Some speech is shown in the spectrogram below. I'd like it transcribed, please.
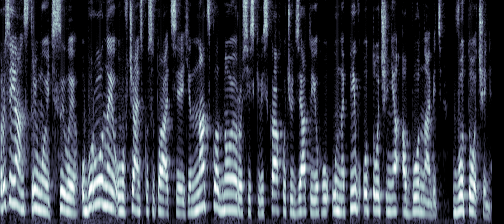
Росіян стримують сили оборони. У Вовчанську ситуація є надскладною. Російські війська хочуть взяти його у напівоточення або навіть в оточення.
